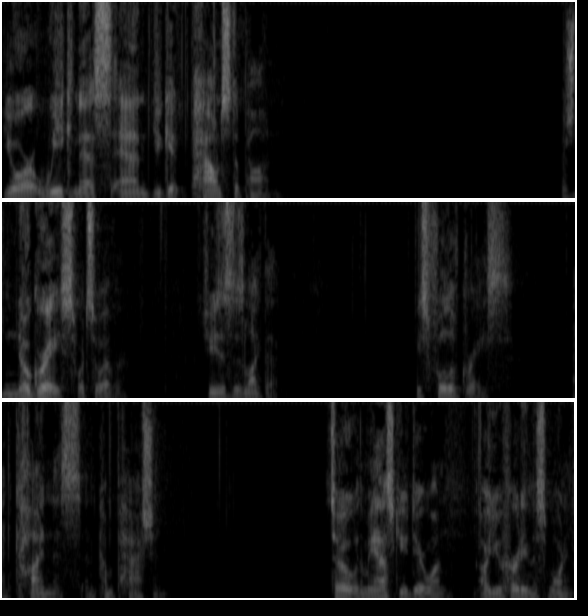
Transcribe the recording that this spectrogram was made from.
your weakness and you get pounced upon. There's no grace whatsoever. Jesus isn't like that. He's full of grace and kindness and compassion. So let me ask you, dear one, are you hurting this morning?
